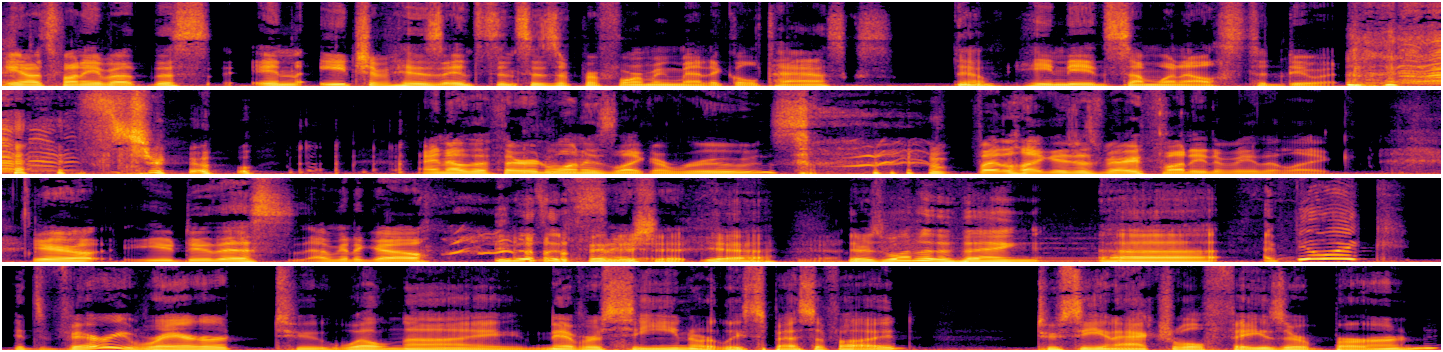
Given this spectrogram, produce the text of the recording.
You know what's funny about this? In each of his instances of performing medical tasks, Yeah. he needs someone else to do it. it's true. I know the third one is like a ruse, but like it's just very funny to me that like here you do this, I'm gonna go. He doesn't finish it. Yeah. Yeah. There's one other thing. Uh, I feel like it's very rare to well nigh never seen or at least specified to see an actual phaser burn,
